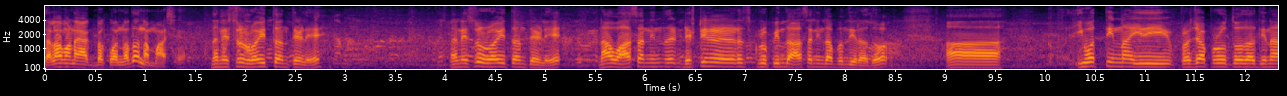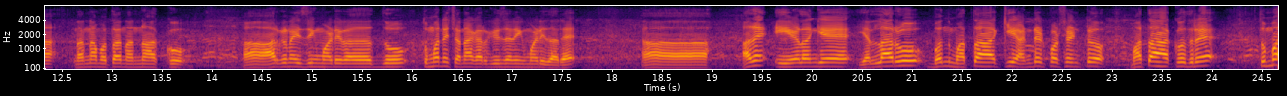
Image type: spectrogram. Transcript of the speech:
ಚಲಾವಣೆ ಆಗಬೇಕು ಅನ್ನೋದು ನಮ್ಮ ಆಶೆ ನನ್ನ ಹೆಸರು ರೋಹಿತ್ ಅಂತೇಳಿ. ನನ್ನ ಹೆಸರು ರೋಹಿತ್ ಅಂತೇಳಿ. ನಾವು ಹಾಸನಿಂದ ಡೆಸ್ಟಿನಿ ರೈಡರ್ಸ್ ಗ್ರೂಪಿಂದ ಹಾಸನಿಂದ ಬಂದಿರೋದು. ಇವತ್ತಿನ ಈ ಪ್ರಜಾಪ್ರಭುತ್ವದ ದಿನ, ನನ್ನ ಮತ, ನನ್ನ ಹಕ್ಕು. ಆರ್ಗನೈಸಿಂಗ್ ಮಾಡಿರೋದು ತುಂಬಾ ಚೆನ್ನಾಗಿ ಆರ್ಗನೈಸಿಂಗ್ ಮಾಡಿದ್ದಾರೆ. ಅದೇ ಹೇಳಂಗೆ ಎಲ್ಲರೂ ಬಂದು ಮತ ಹಾಕಿ ಹಂಡ್ರೆಡ್ ಪರ್ಸೆಂಟ್ ಮತ ಹಾಕಿದ್ರೆ ತುಂಬಾ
